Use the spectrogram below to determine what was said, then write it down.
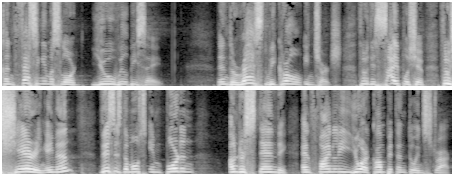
confessing Him as Lord, you will be saved. Then the rest we grow in church through discipleship, through sharing. Amen? This is the most important understanding. And finally, you are competent to instruct.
